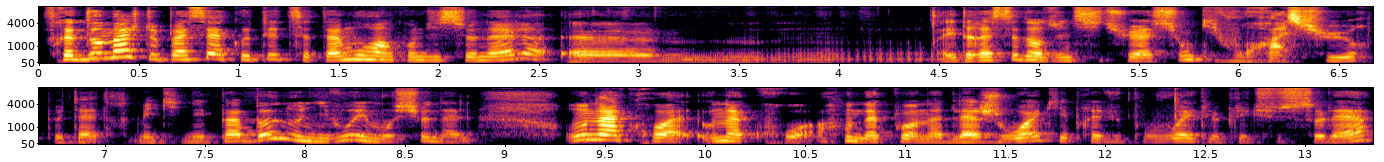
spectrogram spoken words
Ce serait dommage de passer à côté de cet amour inconditionnel euh, et de rester dans une situation qui vous rassure peut-être, mais qui n'est pas bonne au niveau émotionnel. On a quoi On a quoi On a quoi? On a de la joie qui est prévue pour vous avec le plexus solaire,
